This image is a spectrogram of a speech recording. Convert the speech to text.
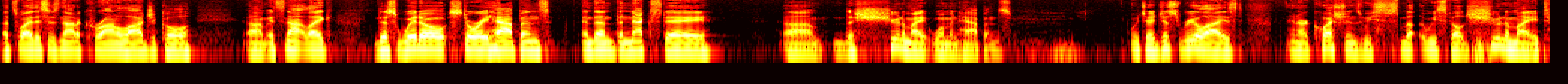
That's why this is not a chronological. Um, it's not like this widow story happens and then the next day um, the Shunammite woman happens, which I just realized in our questions we, we spelled Shunammite.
